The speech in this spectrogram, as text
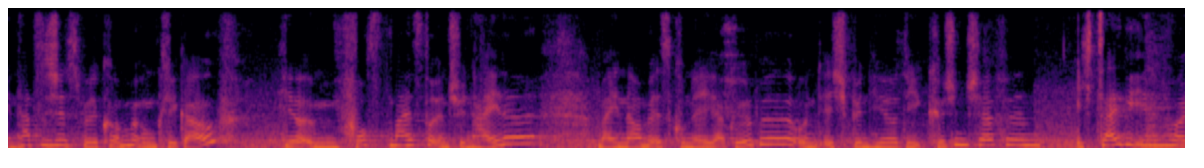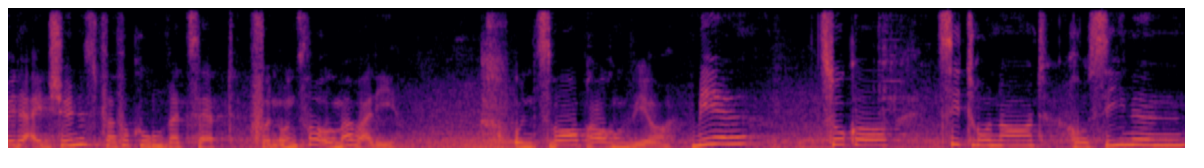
Ein herzliches Willkommen im Klick auf, hier im Forstmeister in Schönheide. Mein Name ist Cornelia Göbel und ich bin hier die Küchenchefin. Ich zeige Ihnen heute ein schönes Pfefferkuchenrezept von unserer Oma Walli. Und zwar brauchen wir Mehl, Zucker, Zitronat, Rosinen,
